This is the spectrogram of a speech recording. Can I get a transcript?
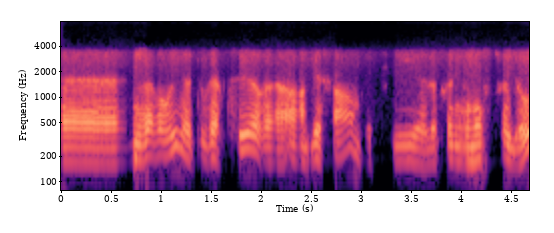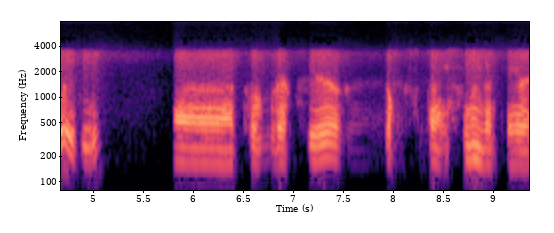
Euh, nous avons eu notre ouverture en décembre et puis le premier ministre Trudeau est venu pour l'ouverture. Donc, c'est un signe que,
